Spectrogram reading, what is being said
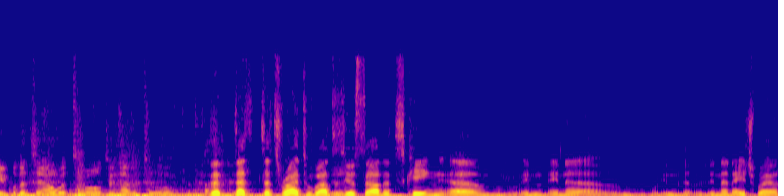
people that say, "Oh, we're too old," you're never too old. That, that, that's right. Hubertus, Yeah. you started skiing um, in in, a, in in an age where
